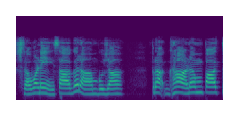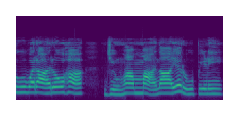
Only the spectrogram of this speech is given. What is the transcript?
श्रवणे सागराम्बुजा। घ्राणं पातु वरारोहा जिह्वां मानाय रूपिणी।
